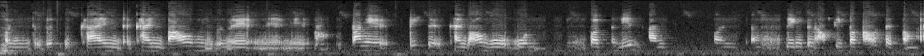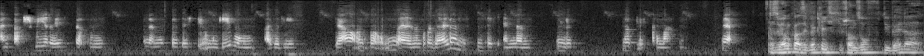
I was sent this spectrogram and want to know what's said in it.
Mhm. Und das ist kein, kein Baum, so eine, eine, eine lange Fichte ist kein Baum, wo, wo ein leben kann. Und deswegen sind auch die Voraussetzungen einfach schwierig. Und, und dann müsste sich die Umgebung, also die, ja, unsere Umwelt, unsere Wälder müssten sich ändern, um das möglich zu machen. Ja. Also wir haben quasi wirklich schon so die Wälder,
